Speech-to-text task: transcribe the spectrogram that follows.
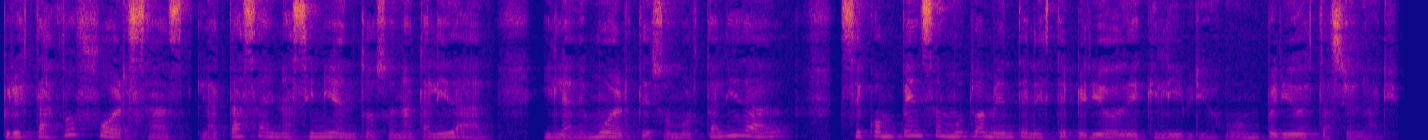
Pero estas dos fuerzas, la tasa de nacimientos o natalidad y la de muertes o mortalidad, se compensan mutuamente en este periodo de equilibrio o un periodo estacionario.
